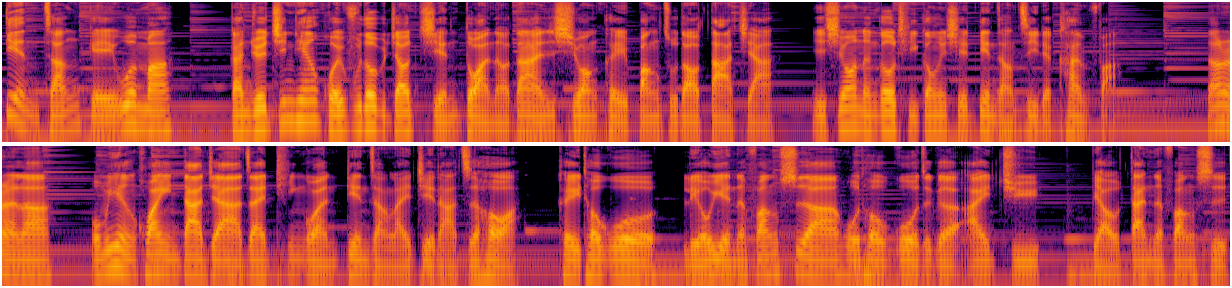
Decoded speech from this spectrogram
店长给问吗？感觉今天回复都比较简短哦，当然是希望可以帮助到大家，也希望能够提供一些店长自己的看法。当然啦，我们也很欢迎大家在听完店长来解答之后啊，可以透过留言的方式啊，或透过这个 IG 表单的方式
